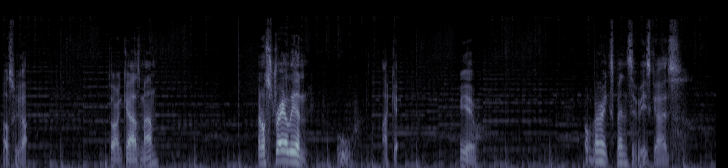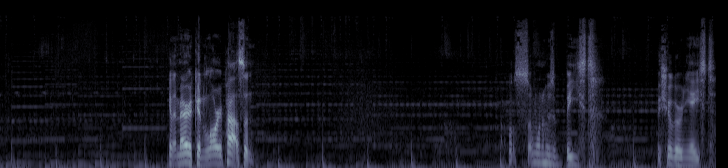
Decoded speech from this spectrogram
What else we got? Touring cars man. An Australian! Ooh, like it. You. Not very expensive, these guys. An American, Laurie Patterson. I've someone who's a beast. With sugar and yeast.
